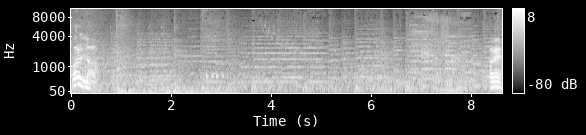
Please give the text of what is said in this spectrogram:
¡Hola! Ver.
